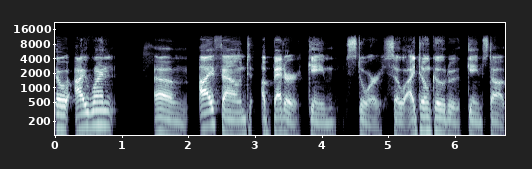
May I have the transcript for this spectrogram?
so I went um I found a better game store. So I don't go to GameStop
